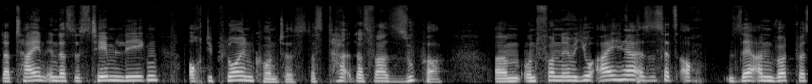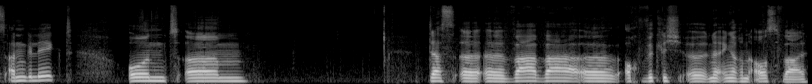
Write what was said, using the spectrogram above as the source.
Dateien in das System legen, auch deployen konntest. Das, das war super. Ähm, und von der UI her ist es jetzt auch sehr an WordPress angelegt und ähm, das äh, äh, war, war äh, auch wirklich äh, in einer engeren Auswahl.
